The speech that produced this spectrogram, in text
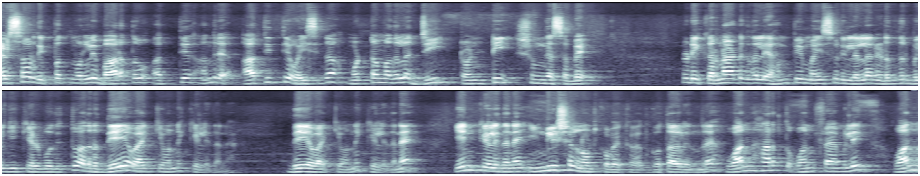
ಎರಡು ಸಾವಿರದ ಇಪ್ಪತ್ತ್ಮೂರರಲ್ಲಿ ಭಾರತವು ಅತ್ಯ, ಅಂದರೆ ಆತಿಥ್ಯ ವಹಿಸಿದ ಮೊಟ್ಟ ಮೊದಲ ಜಿ ಟ್ವೆಂಟಿ ಶೃಂಗಸಭೆ. ನೋಡಿ, ಕರ್ನಾಟಕದಲ್ಲಿ ಹಂಪಿ ಮೈಸೂರು ಇಲ್ಲೆಲ್ಲ ನಡೆದ್ರ ಬಗ್ಗೆ ಕೇಳ್ಬೋದಿತ್ತು, ಅದರ ಧ್ಯೇಯ ವಾಕ್ಯವನ್ನು ಕೇಳಿದ್ದಾನೆ. ಧ್ಯೇಯ ವಾಕ್ಯವನ್ನು ಕೇಳಿದ್ದಾನೆ. ಏನು ಕೇಳಿದ್ದಾನೆ? ಇಂಗ್ಲೀಷಲ್ಲಿ ನೋಡ್ಕೋಬೇಕಾಗತ್ತೆ. ಗೊತ್ತಾಗಲಿಲ್ಲ ಅಂದರೆ one heart one family one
